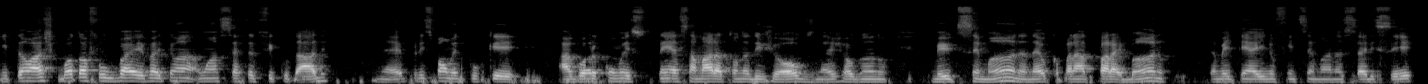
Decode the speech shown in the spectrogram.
Então acho que o Botafogo vai, vai ter uma, uma certa dificuldade, né? Principalmente porque agora como tem essa maratona de jogos, né? Jogando meio de semana, né? O Campeonato Paraibano também tem aí no fim de semana a Série C.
